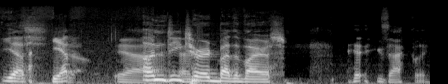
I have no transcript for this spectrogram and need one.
Yes. Yep. Yeah. Undeterred by the virus. exactly.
